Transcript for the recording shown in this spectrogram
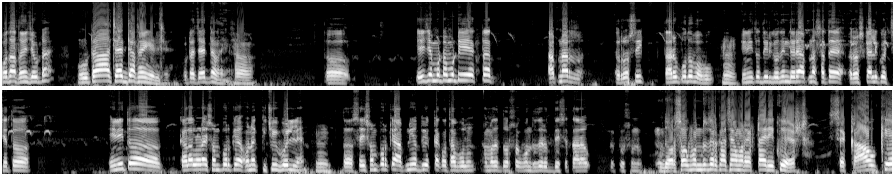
কদাত হয়েছে ওটা? ওটা চার দাঁত হয়ে গেছে। ওটা চারটা হয়েছে হ্যাঁ। তো এই যে মোটামুটি একটা আপনার রসিক তারুপদ বাবু ইনি তো দীর্ঘদিন ধরে আপনার সাথে রসকালি করছে তো ইনি তো কাড়া লড়াই সম্পর্কে অনেক কিছুই বললেন। তো সেই সম্পর্কে আপনিও দু একটা কথা বলুন আমাদের দর্শক বন্ধুদের উদ্দেশ্যে তারাও একটু শুনুন দর্শক বন্ধুদের কাছে আমার একটাই রিকোয়েস্ট সে কাউকে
